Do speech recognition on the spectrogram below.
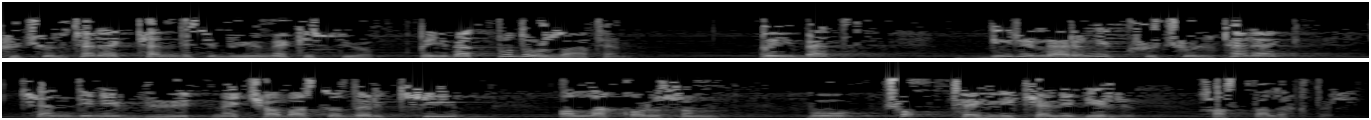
küçülterek kendisi büyümek istiyor. Gıybet budur zaten. Gıybet birilerini küçülterek kendini büyütme çabasıdır ki Allah korusun bu çok tehlikeli bir hastalıktır.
